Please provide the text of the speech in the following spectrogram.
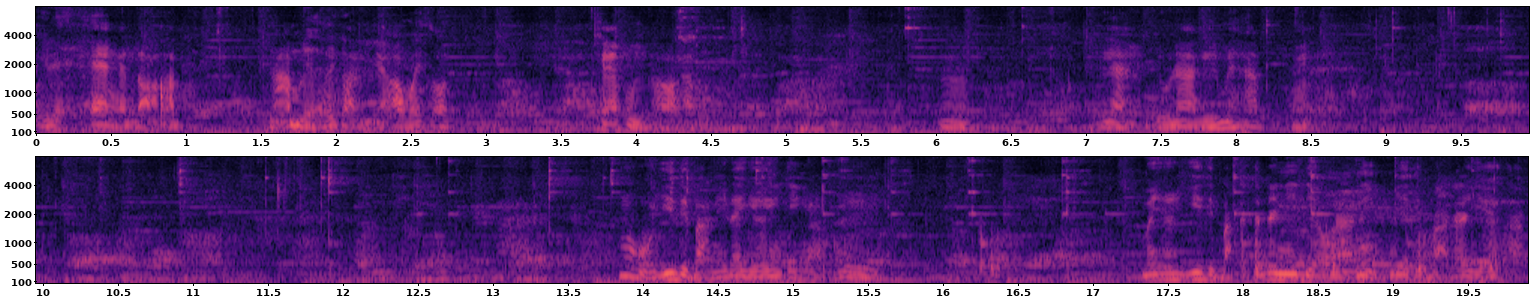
ที่แห้งกันต่อครับ น้ำเหลือไว้ก่อนเดี๋ยวเอาไว้ซดแค่ฝุ่นพอครับ อืมเป็นไงดูน่ากินไหมครับโอ้โหยี่สิบาทนี่ได้เยอะจริงๆครับเออไม่ใช่ยี่สิบาทจะได้นิดเดียวนะนี่ยี่สิบาทได้เยอะครับ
